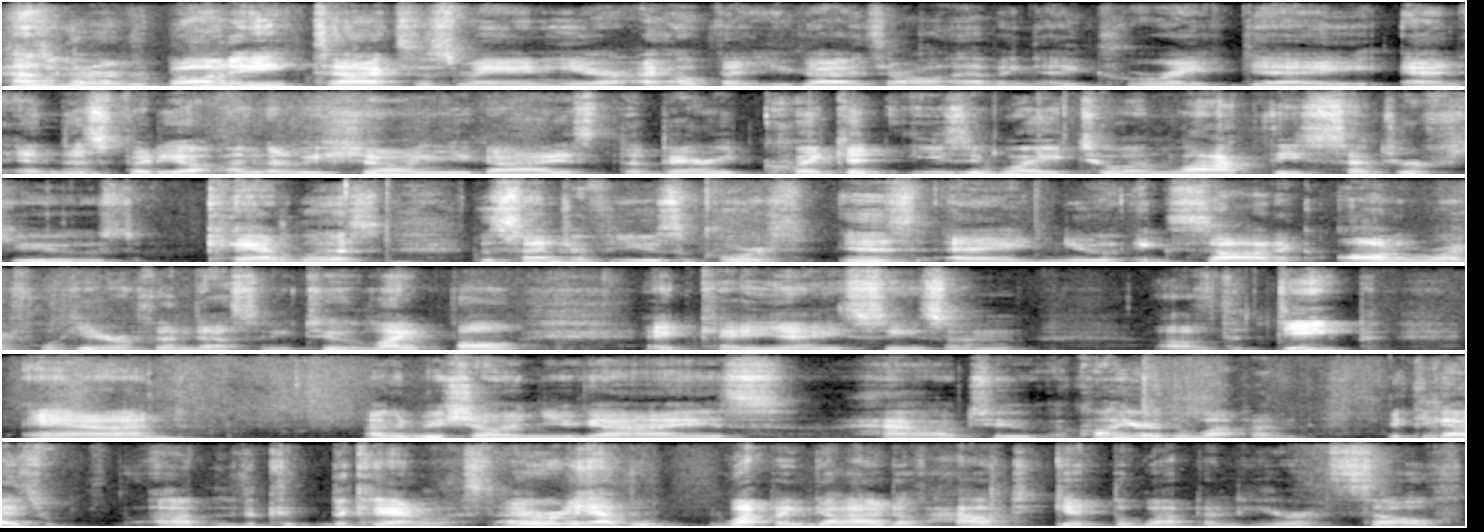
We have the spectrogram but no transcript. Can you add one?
How's it going, everybody? Texas Man here. I hope that you guys are all having a great day. And in this video, I'm going to be showing you guys the very quick and easy way to unlock the Centrifuse Catalyst. The Centrifuse, of course, is a new exotic auto rifle here within Destiny 2 Lightfall, aka Season of the Deep. And I'm going to be showing you guys how to acquire the weapon. If you guys, uh, the, the Catalyst. I already have a weapon guide of how to get the weapon here itself.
